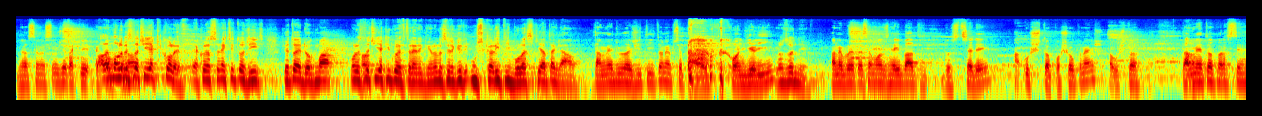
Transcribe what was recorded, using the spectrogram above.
Já si myslím, že taky... Jako ale mohli by stačit jakýkoliv. Jako zase nechci to říct, že to je dogma. Mohli by stačit jakýkoliv trénink, jenom by si řekli ty úskalí, ty bolesti a tak dále. Tam je důležitý to nepřepálit v pondělí. Rozhodně. A nebudete se moc hejbat do středy a už to pošoupneš a už to tam no. je to prostě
